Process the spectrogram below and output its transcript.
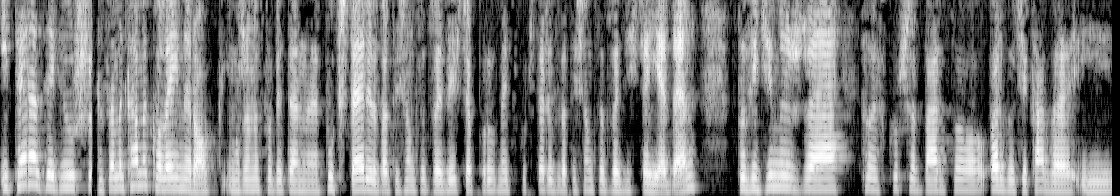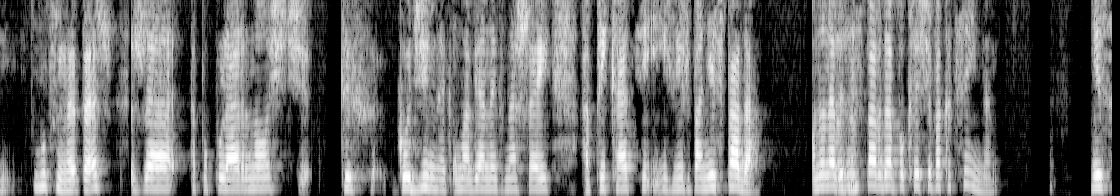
I teraz, jak już zamykamy kolejny rok i możemy sobie ten Q4 2020 porównać z Q4 2021, to widzimy, że to jest kurczę bardzo, bardzo ciekawe i smutne też, że ta popularność tych godzinek umawianych w naszej aplikacji i ich liczba nie spada. Ona nawet mhm. nie spada w okresie wakacyjnym jest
